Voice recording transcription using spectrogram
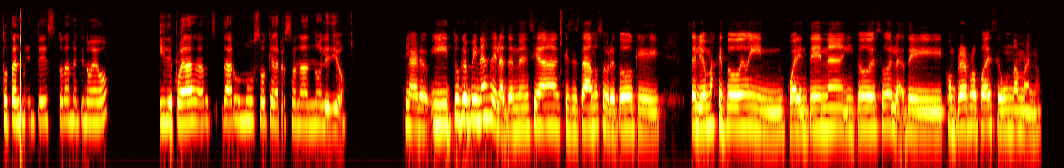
totalmente, es totalmente nuevo y le pueda dar, un uso que la persona no le dio. Claro, ¿y tú qué opinas de la tendencia que se está dando, sobre todo que salió más que todo en cuarentena y todo eso de, la, de comprar ropa de segunda mano?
